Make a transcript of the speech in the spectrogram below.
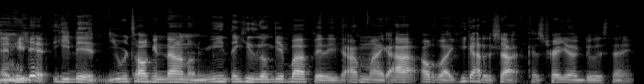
and he did. He did. You were talking down on him. You didn't think he was gonna get by Philly. I'm like, I, I was like, he got a shot because Trae Young do his thing.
